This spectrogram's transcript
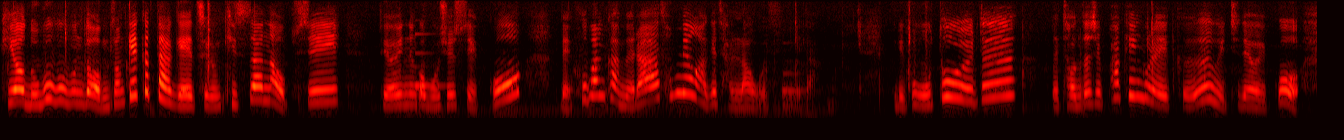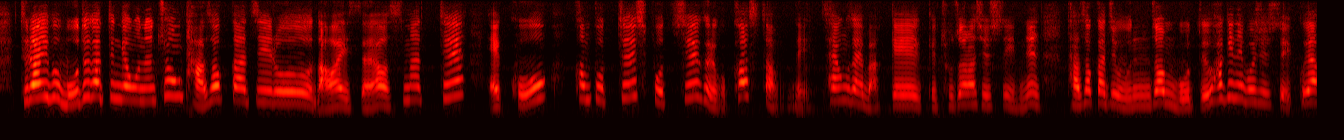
기어 노브 부분도 엄청 깨끗하게 지금 기스 하나 없이 되어 있는 거 보실 수 있고 네, 후방 카메라 선명하게 잘 나오고 있습니다. 그리고 오토홀드 네, 전자식 파킹 브레이크 위치되어 있고 드라이브 모드 같은 경우는 총 다섯 가지로 나와 있어요. 스마트, 에코, 컴포트, 스포츠, 그리고 커스텀. 네, 사용자에 맞게 이렇게 조절하실 수 있는 다섯 가지 운전 모드 확인해 보실 수 있고요.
